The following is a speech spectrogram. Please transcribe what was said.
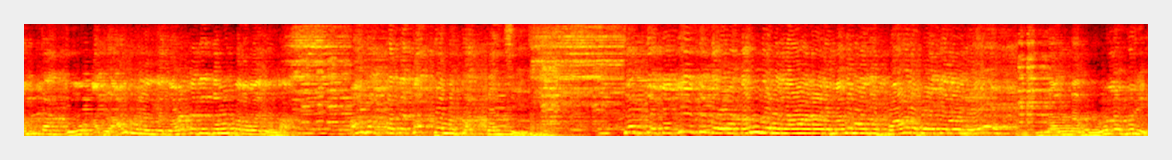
ಅಂತಸ್ತು ಅದು ಯಾವುದು ನನಗೆ ದೊರಕದಿದ್ದರೂ ಪರವಾಗಿಲ್ಲ. ಅವತ್ತದ ಕತ್ತನ್ನು ಕತ್ತರಿಸಿ. ಸತ್ಯಕ್ಕೆ ಕೀರ್ತಿ ತರುವ ತಂದರೆ ನಾರಾಯಣ ಮಗನಾಗಿ ಬಾಳಬೇಕೆಂದರೆ ನನ್ನ ಮೂಲ ಗುರಿ.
